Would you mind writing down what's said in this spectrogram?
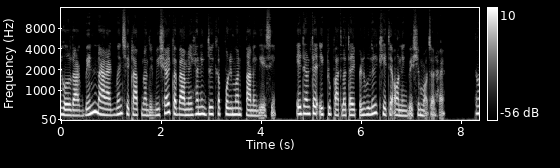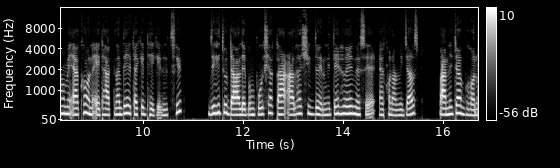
ঝোল রাখবেন, না রাখবেন সেটা আপনাদের বিষয়। তবে আমি এখানে দুই কাপ পরিমাণ পানি দিয়েছি। এই ডালটা একটু পাতলা টাইপের হলে খেতে অনেক বেশি মজার হয়। তো আমি এখন এই ঢাকনা দিয়ে এটাকে ঢেকে দিচ্ছি। যেহেতু ডাল এবং পোশাকটা আধা সিদ্ধ এমনিতে হয়ে গেছে, এখন আমি জাস্ট পানিটা ঘন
